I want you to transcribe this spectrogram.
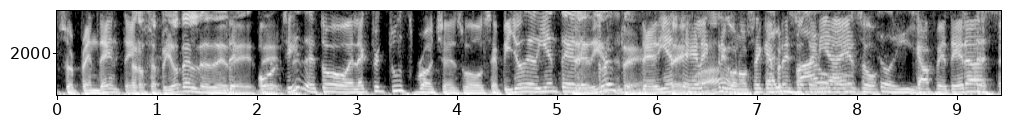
sorprendente. Pero cepillos de, de, de, De- de- o- sí, de estos electric toothbrushes o cepillos de dientes ¿De dientes? de dientes Sí, eléctricos. wow. No sé qué precio tenía eso. Cafeteras,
